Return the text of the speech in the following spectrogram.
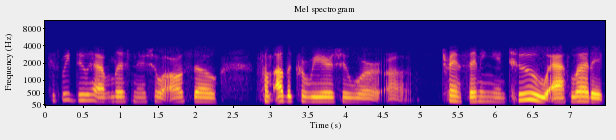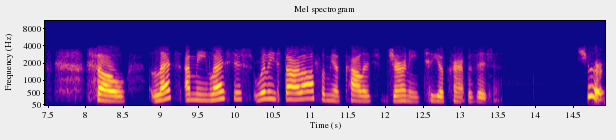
because we do have listeners who are also from other careers who were uh, transcending into athletics. So let's, I mean, let's just really start off from your college journey to your current position. Sure.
